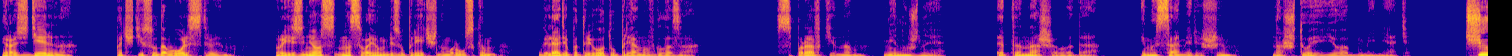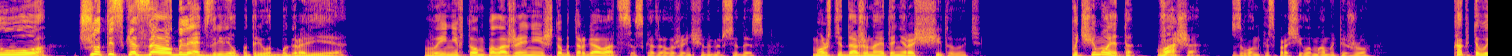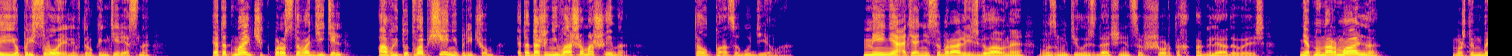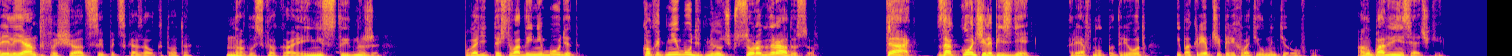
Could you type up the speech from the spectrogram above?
и раздельно, почти с удовольствием, произнес на своем безупречном русском, глядя патриоту прямо в глаза. «Справки нам не нужны. Это наша вода, и мы сами решим, на что ее обменять». «Чего? Чё ты сказал, блядь?» — взревел патриот багровее. «Вы не в том положении, чтобы торговаться», — сказала женщина Мерседес. «Можете даже на это не рассчитывать». «Почему это ваша?» — звонко спросила мама Пежо. «Как-то вы ее присвоили, вдруг интересно. Этот мальчик просто водитель, а вы тут вообще ни при чем. Это даже не ваша машина». Толпа загудела. «Менять они собрались, главное», — возмутилась дачница в шортах, оглядываясь. Нет, ну нормально. Может, им бриллиантов еще отсыпать, сказал кто-то. Наглость какая, и не стыдно же. Погодите, то есть воды не будет? Как это не будет? Минуточку, сорок градусов. Так, закончили пиздеть! Рявкнул патриот и покрепче перехватил монтировку. А ну, подвинься, очки!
